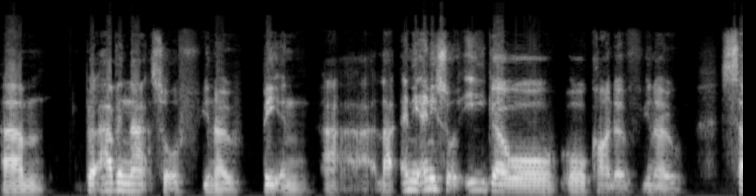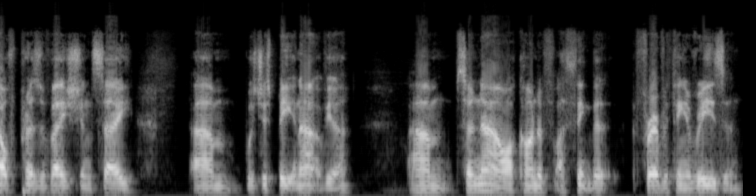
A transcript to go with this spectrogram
Um, but having that sort of you know beaten uh, uh like any any sort of ego or or kind of you know self preservation say um, was just beaten out of you. Um, so now I kind of I think that for everything a reason,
